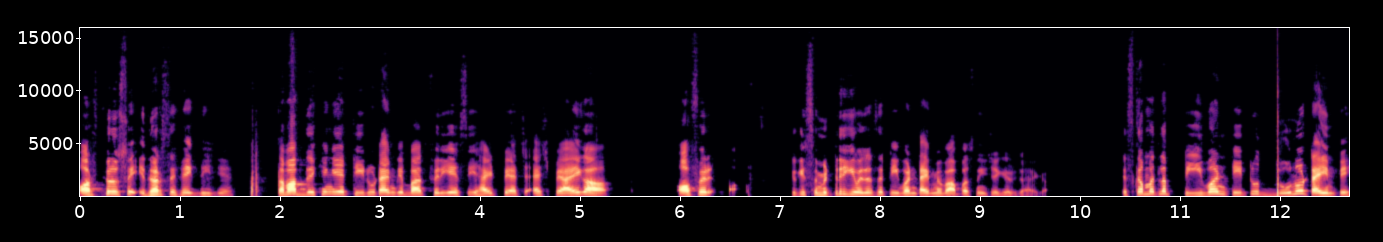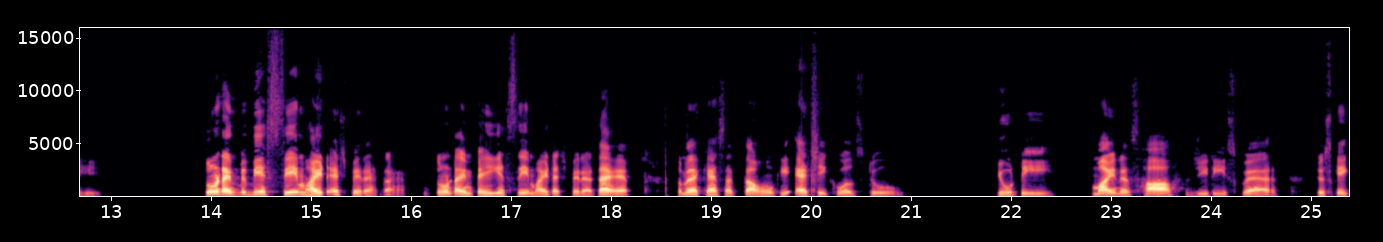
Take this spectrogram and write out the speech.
और फिर उसे इधर से फेंक दीजिए। तब आप देखेंगे टी टू टाइम के बाद फिर ये इसी हाइट पे एच एच पे आएगा और फिर क्योंकि सिमिट्री की वजह से टी वन टाइम में वापस नीचे गिर जाएगा। इसका मतलब टी वन टी टू दोनों टाइम पे ही दोनों टाइम पे भी ये सेम हाइट एच पे रहता है। दोनों टाइम पे ही ये सेम हाइट एच पे रहता है। तो मैं कह सकता हूँ कि H equals to Q T minus half G T square जिसके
